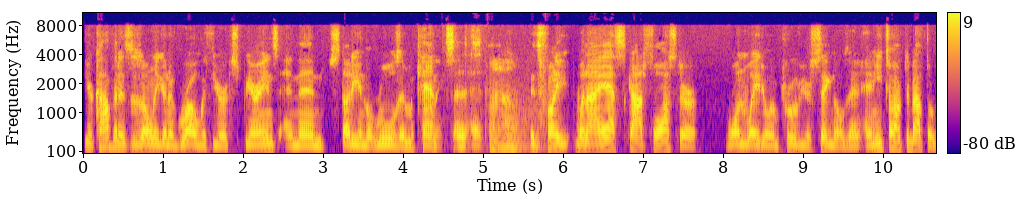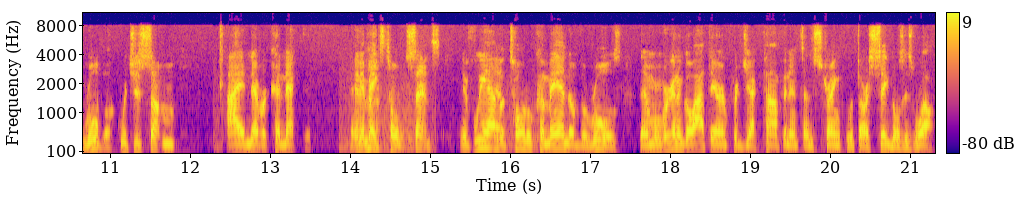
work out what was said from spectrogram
your confidence is only going to grow with your experience and then studying the rules and mechanics. And uh-huh. it's funny when I asked Scott Foster one way to improve your signals, and, and he talked about the rule book, which is something I had never connected, and it makes total sense. If we have yeah. a total command of the rules, then we're going to go out there and project confidence and strength with our signals as well.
